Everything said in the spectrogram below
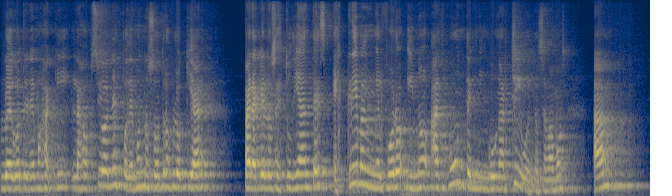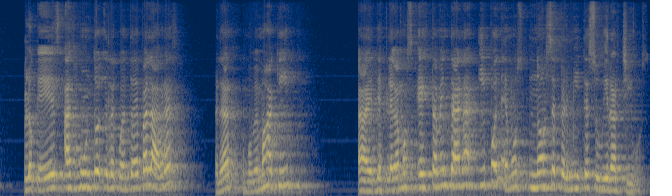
Luego tenemos aquí las opciones, podemos nosotros bloquear para que los estudiantes escriban en el foro y no adjunten ningún archivo. Entonces vamos a lo que es adjunto y recuento de palabras, ¿verdad? Como vemos aquí, desplegamos esta ventana y ponemos no se permite subir archivos.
